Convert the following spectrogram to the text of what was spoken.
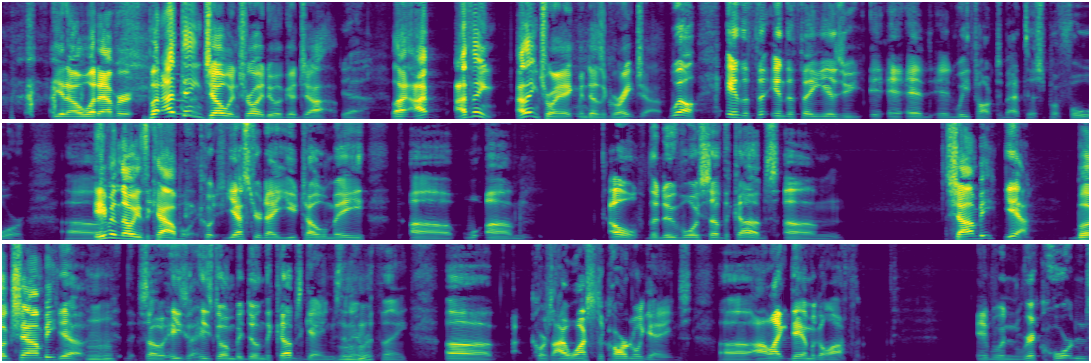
you know, whatever. But I think Joe and Troy do a good job. Yeah. Like I, I think, I think Troy Aikman does a great job. Well, and the th- and the thing is, you and, and we talked about this before. Uh, Even though he's a cowboy. Yesterday you told me, uh, um, oh, the new voice of the Cubs, um, Sciambi, yeah, Boog Sciambi. yeah. So he's he's going to be doing the Cubs games and Mhm. everything. Uh, of course, I watch the Cardinal games. Uh, I like Dan McLaughlin, and when Rick Horton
